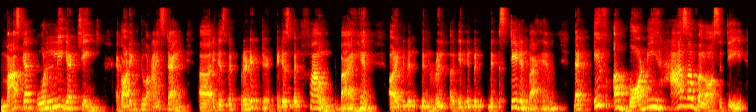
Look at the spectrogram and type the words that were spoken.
Mass can only get changed. According to Einstein, uh, it has been predicted, it has been found by him, or it been, been, real, uh, it, it been, been stated by him that if a body has a velocity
